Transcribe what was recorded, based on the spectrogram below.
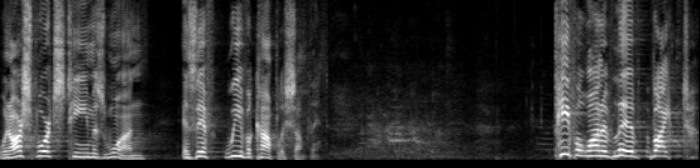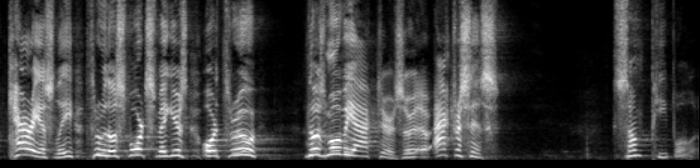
when our sports team is won, as if we've accomplished something. People want to live vicariously through those sports figures or through those movie actors or actresses. Some people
